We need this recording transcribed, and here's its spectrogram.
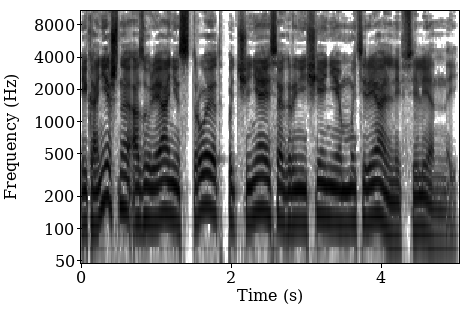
И, конечно, азуриане строят, подчиняясь ограничениям материальной вселенной.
